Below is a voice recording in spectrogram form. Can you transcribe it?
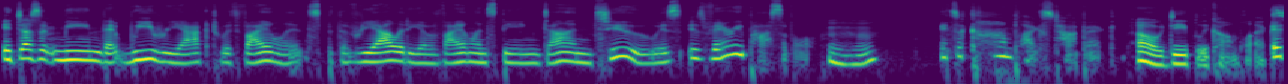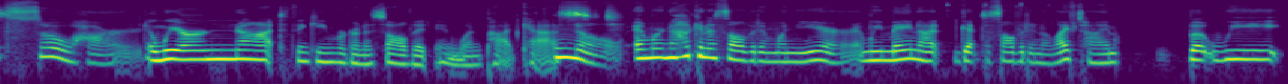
It doesn't mean that we react with violence, but the reality of violence being done too is, is very possible. Mm-hmm. It's a complex topic. Oh, deeply complex. It's so hard. and we are not thinking we're going to solve it in one podcast. No, and we're not going to solve it in one year, and we may not get to solve it in a lifetime, but we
